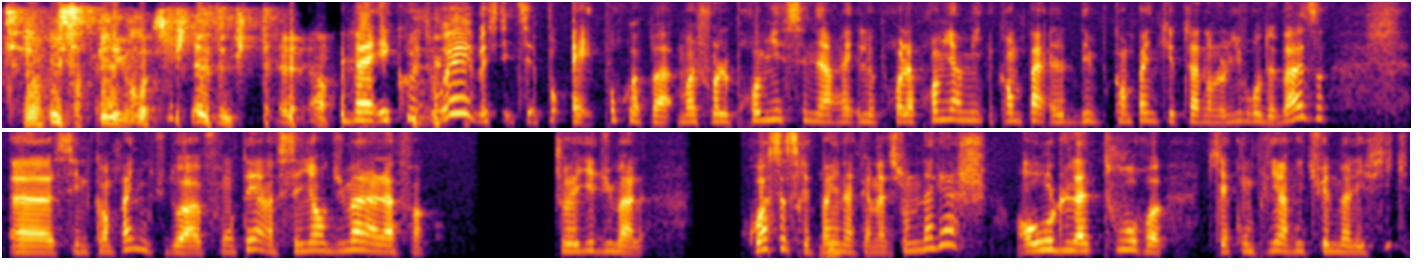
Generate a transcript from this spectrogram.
Ils sortaient des grosses pièces depuis tout à l'heure. Eh ben écoute, oui, mais c'est- c'est pour- eh, pourquoi pas? Moi, je vois le premier scénario, le, la première mi- campagne, euh, des- campagne qui est là dans le livre de base. euh, c'est une campagne où tu dois affronter un seigneur du mal à la fin, chevalier du mal. Pourquoi ça serait pas une incarnation de Nagash? En haut de la tour euh, qui accomplit un rituel maléfique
